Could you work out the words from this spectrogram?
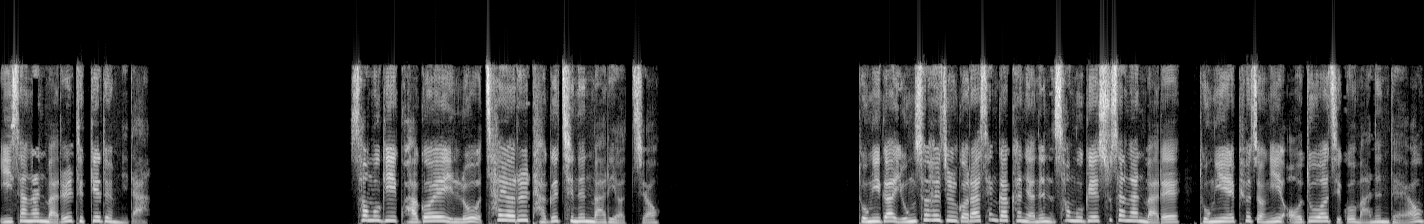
이상한 말을 듣게 됩니다. 성욱이 과거의 일로 차열을 다그치는 말이었죠. 동희가 용서해줄 거라 생각하냐는 성욱의 수상한 말에 동희의 표정이 어두워지고 마는데요.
